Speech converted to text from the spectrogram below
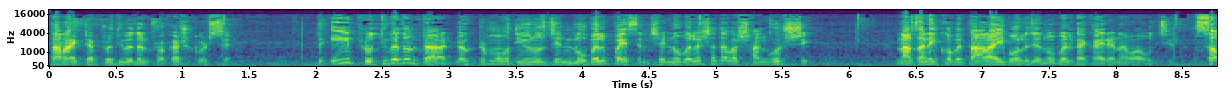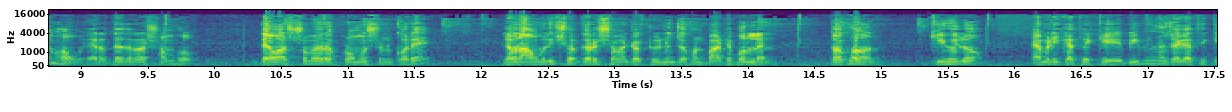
তারা একটা প্রতিবেদন প্রকাশ করছে। তো এই প্রতিবেদনটা ডক্টর মোহাম্মদ ইউনুস যে নোবেল পাইছেন, সেই নোবেলের সাথে আবার সাংঘর্ষিক। না জানি কবে তারাই বলে যে নোবেলটা কায়রা নেওয়া উচিত। সামহাও এরা দ্বারা সম্ভব। দেওয়ার সময় এরা প্রমোশন করে। যেমন আওয়ামী লীগ সরকারের সময় ডক্টর ইউনুস যখন বাটে বললেন, তখন কি হলো আমেরিকা থেকে, বিভিন্ন জায়গা থেকে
